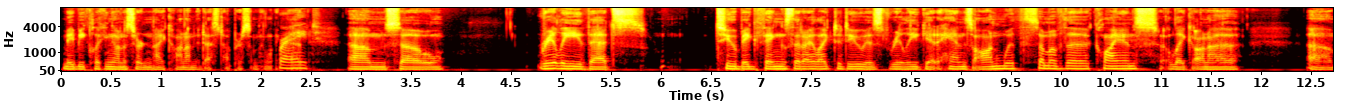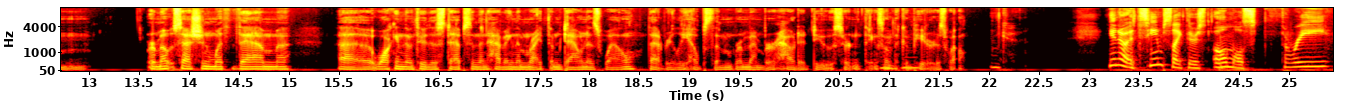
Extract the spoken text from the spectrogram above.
maybe clicking on a certain icon on the desktop or something like that. Right. Um, so really that's two big things that I like to do is really get hands on with some of the clients, like on a um, remote session with them, uh, walking them through the steps and then having them write them down as well. That really helps them remember how to do certain things on the computer as well. Okay. You know, it seems like there's almost three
